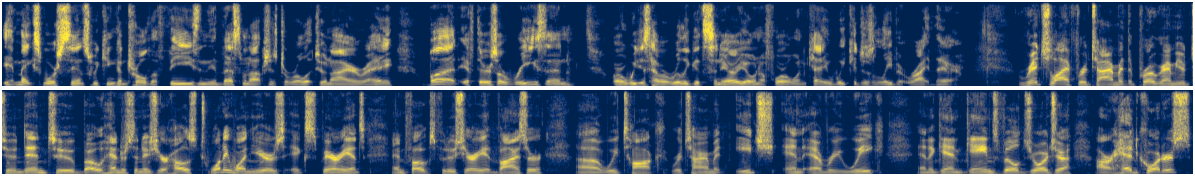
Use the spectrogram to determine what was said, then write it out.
it makes more sense. We can control the fees and the investment options to roll it to an IRA. But if there's a reason or we just have a really good scenario in a 401k, we could just leave it right there. Rich Life Retirement, the program you're tuned into. Bo Henderson is your host, 21 years experience. And folks, fiduciary advisor. Uh, we talk retirement each and every week. And again, Gainesville, Georgia, our headquarters.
